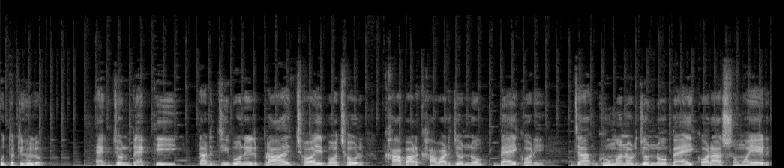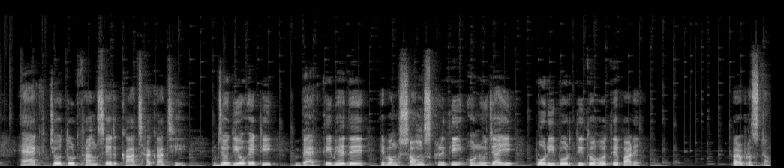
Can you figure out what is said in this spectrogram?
উত্তরটি হলো, একজন ব্যক্তি তার জীবনের প্রায় ছয় বছর খাবার খাওয়ার জন্য ব্যয় করে, যা ঘুমানোর জন্য ব্যয় করা সময়ের এক চতুর্থাংশের কাছাকাছি। যদিও এটি ব্যক্তিভেদে এবং সংস্কৃতি অনুযায়ী পরিবর্তিত হতে পারে। প্রশ্ন।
